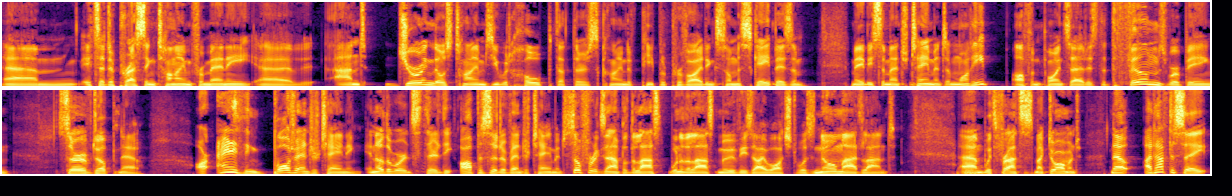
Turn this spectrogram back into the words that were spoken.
Um, it's a depressing time for many, uh, and during those times, you would hope that there's kind of people providing some escapism, maybe some entertainment. And what he often points out is that the films we're being served up now are anything but entertaining. In other words, they're the opposite of entertainment. So, for example, the last one of the last movies I watched was Nomadland um, with Frances McDormand. Now, I'd have to say,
